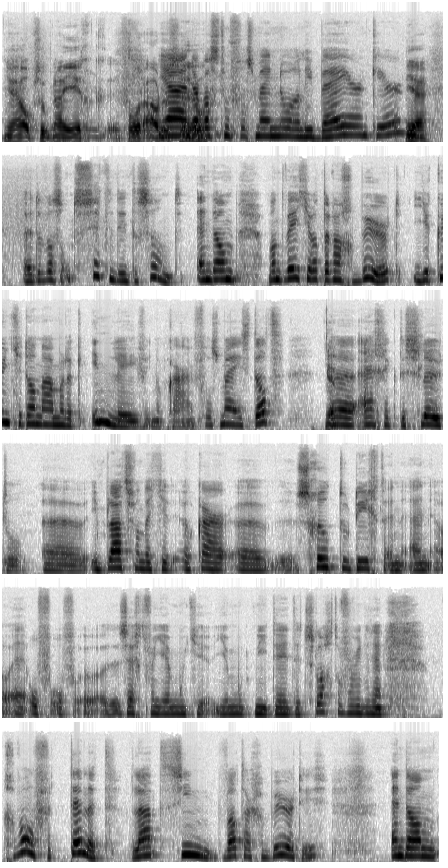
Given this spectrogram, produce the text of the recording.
ja, op zoek naar je voorouders. Ja, hè, daar of... was toen volgens mij Noralie Beijer een keer. Ja. Uh, dat was ontzettend interessant. En dan, want weet je wat er dan gebeurt? Je kunt je dan namelijk inleven in elkaar. En volgens mij is dat uh, eigenlijk de sleutel. Uh, in plaats van dat je elkaar uh, schuld toedicht en, en, of, of zegt van je moet, je, je moet niet het slachtoffer willen zijn. Gewoon vertel het. Laat zien wat er gebeurd is. En dan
